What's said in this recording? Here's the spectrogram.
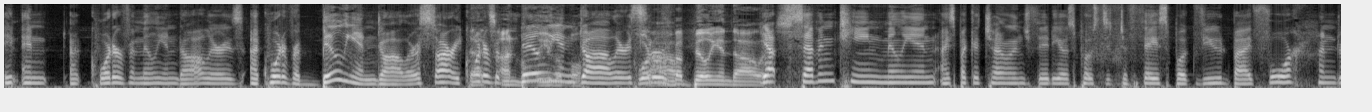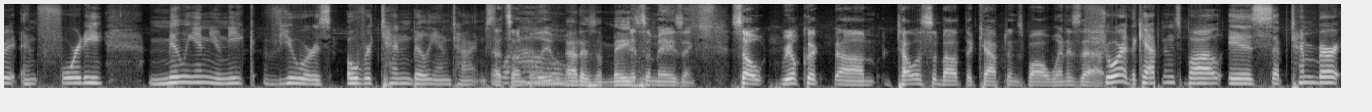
it, and a quarter of a million dollars a quarter of a billion dollars sorry quarter That's of a billion dollars. Quarter of a billion dollars. Yep, 17 million. Ice Bucket Challenge videos posted to Facebook, viewed by 440 million unique viewers over 10 billion times. That's unbelievable. That is amazing. It's amazing. So, real quick, um, tell us about the captain's ball. When is that? Sure. The Captain's Ball is September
